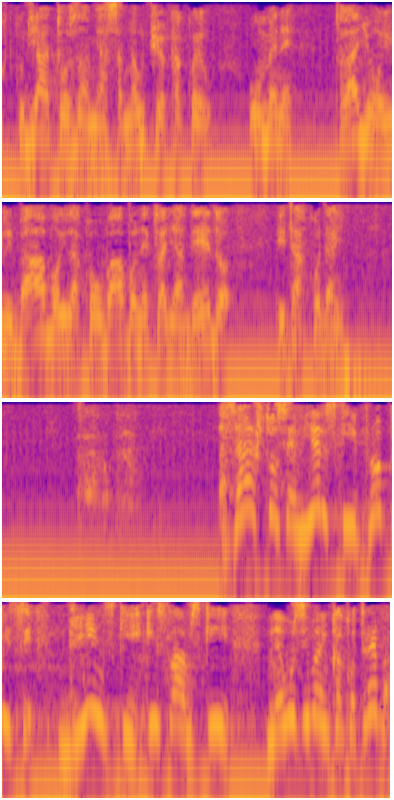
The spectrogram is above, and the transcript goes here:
otkud ja to znam? Ja sam naučio kako je u mene klanio ili babo ili ako u babo ne klanja dedo i tako dalje. Zašto se vjerski propisi dinski, islamski ne uzimaju kako treba?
